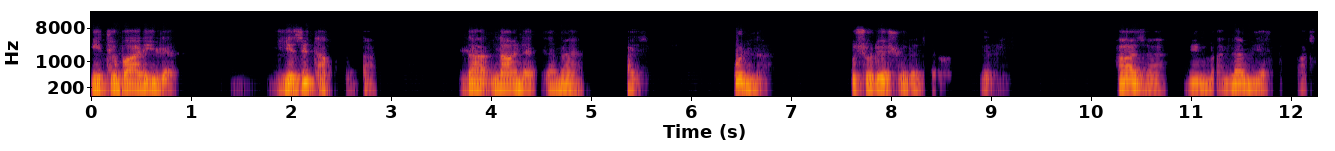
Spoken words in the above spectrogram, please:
itibariyle Yezid hakkında la, lanetleme caiz. Bununla bu soruya şöyle cevap veririz. Haza mimmen lem yetmez.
